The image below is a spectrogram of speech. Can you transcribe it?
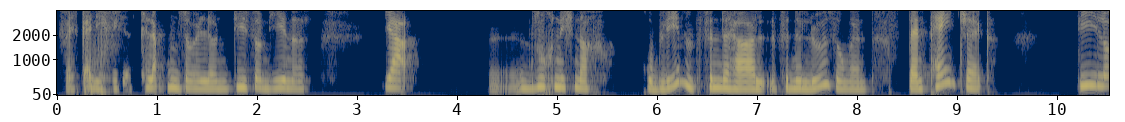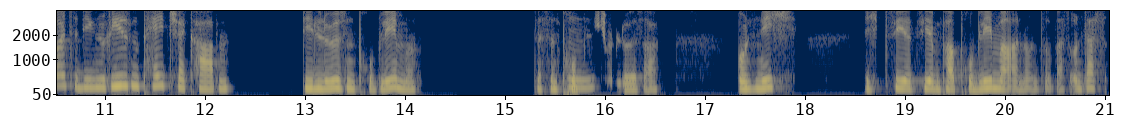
ich weiß gar nicht, wie das klappen soll und dies und jenes. Ja, such nicht nach Problemen, finde, finde Lösungen. Dein Paycheck, die Leute, die einen riesen Paycheck haben, die lösen Probleme. Das sind mhm. Problemlöser. Und nicht, ich ziehe jetzt hier ein paar Probleme an und sowas. Und das,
